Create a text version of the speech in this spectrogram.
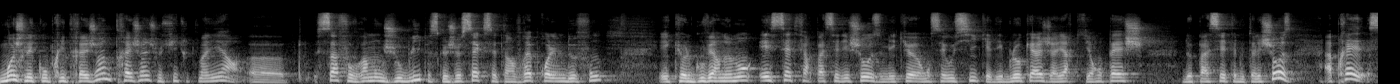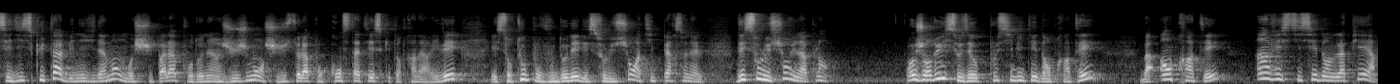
Moi, je l'ai compris très jeune. Très jeune, je me suis dit, de toute manière, euh, ça, faut vraiment que j'oublie parce que je sais que c'est un vrai problème de fond et que le gouvernement essaie de faire passer des choses, mais qu'on sait aussi qu'il y a des blocages derrière qui empêchent de passer telle ou telle chose. Après, c'est discutable, bien évidemment. Moi, je ne suis pas là pour donner un jugement. Je suis juste là pour constater ce qui est en train d'arriver et surtout pour vous donner des solutions à titre personnel. Des solutions, il y en a plein. Aujourd'hui, si vous avez possibilité d'emprunter, bah, empruntez, investissez dans de la pierre,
